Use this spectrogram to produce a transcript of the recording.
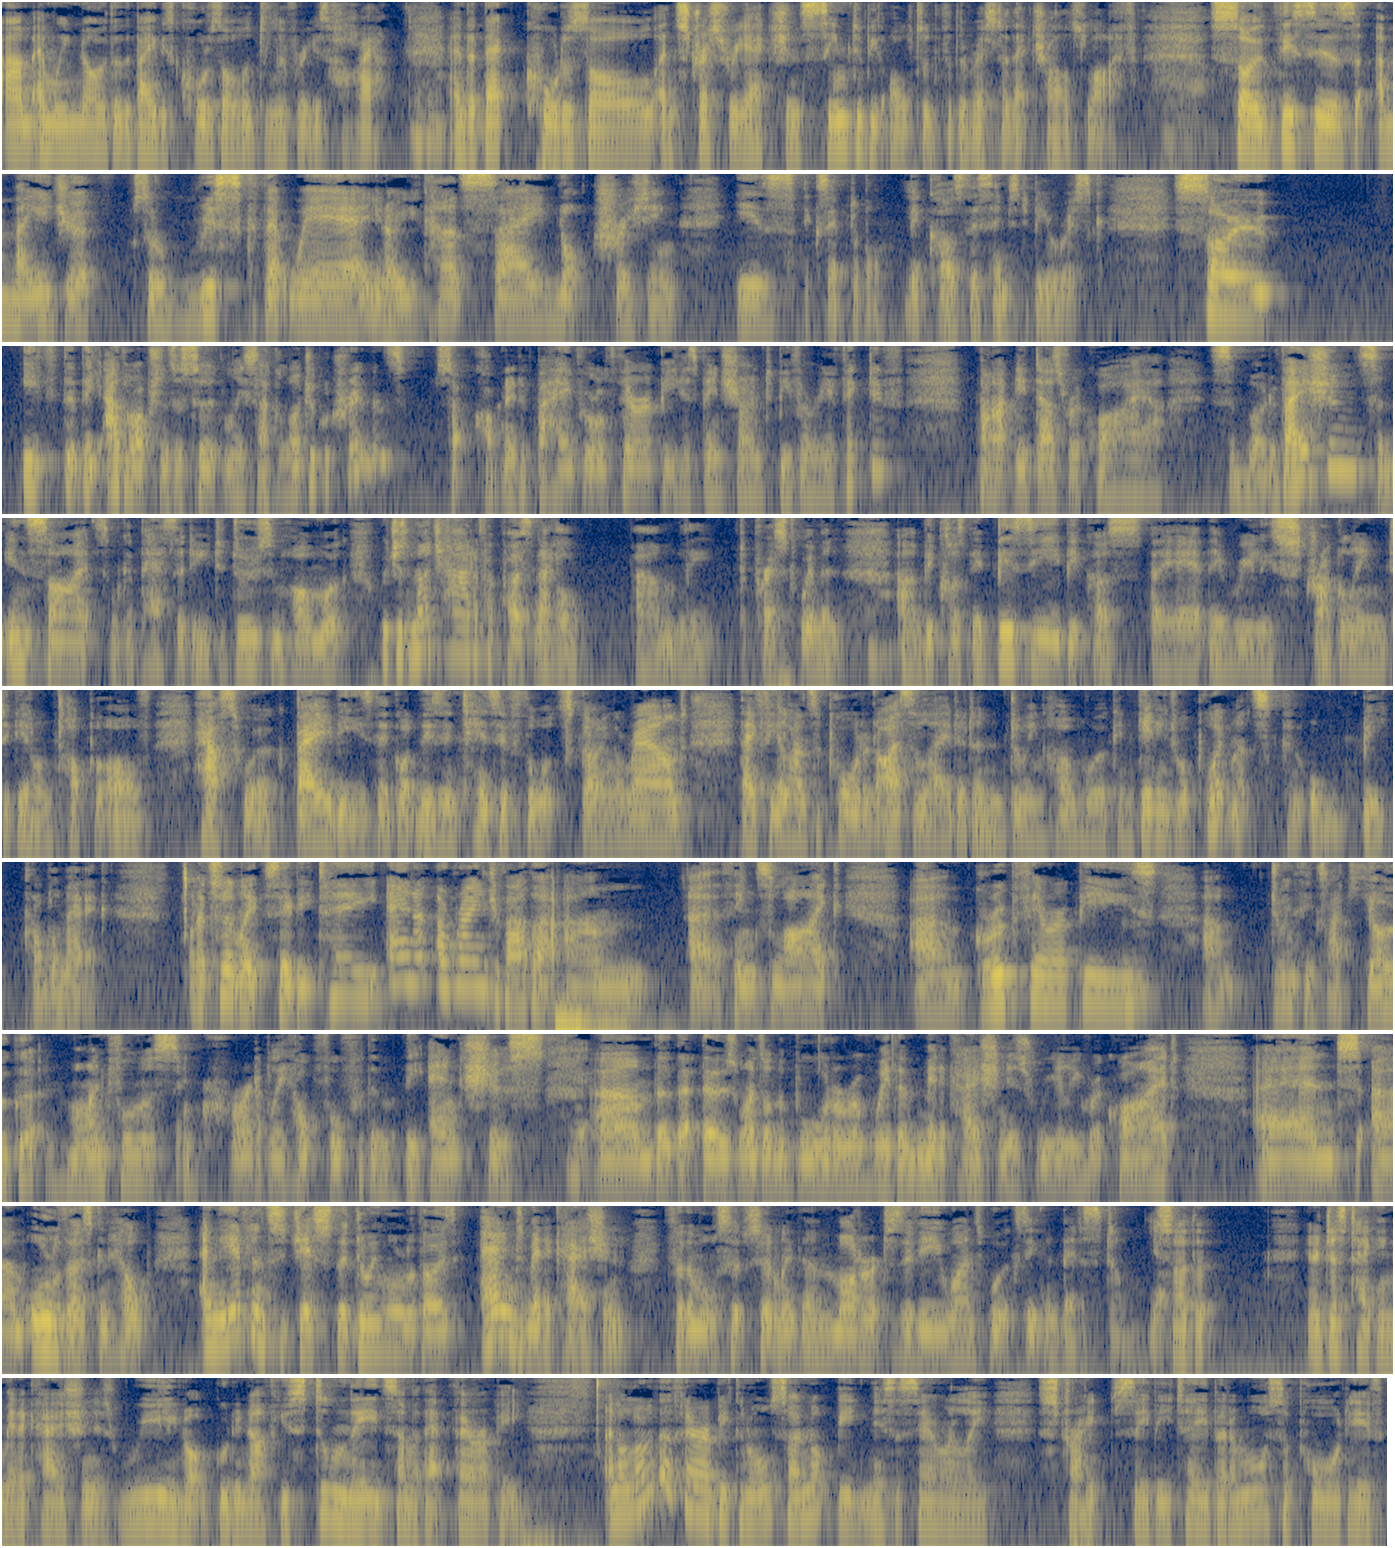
Um, and we know that the baby's cortisol at delivery is higher, mm-hmm. and that that cortisol and stress reactions seem to be altered for the rest of that child's life. So this is a major sort of risk that where you know you can't say not treating is acceptable because there seems to be a risk. So if the, the, other options are certainly psychological treatments, so cognitive behavioural therapy has been shown to be very effective, but it does require some motivation, some insight, some capacity to do some homework, which is much harder for postnatal depressed women um, because they're busy, because they're they're really struggling to get on top of housework, babies. They've got these intensive thoughts going around. They feel unsupported, isolated, and doing homework and getting to appointments can all be problematic. But certainly CBT and a range of other um, uh, things like um, group therapies, um, doing things like yoga and mindfulness, incredibly helpful for the, the anxious, yeah. um, the, the, those ones on the border of whether medication is really required. And um, all of those can help. And the evidence suggests that doing all of those and medication for the more, certainly the moderate to severe ones, works even better still. Yeah. So that you know, just taking medication is really not good enough. You still need some of that therapy. And a lot of the therapy can also not be necessarily straight CBT, but a more supportive,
